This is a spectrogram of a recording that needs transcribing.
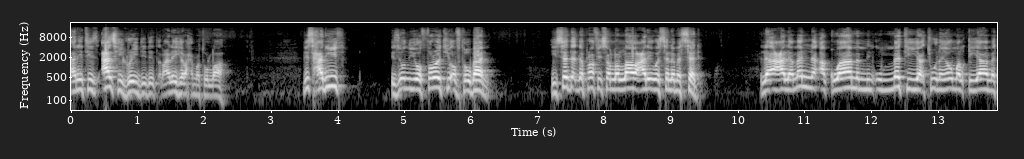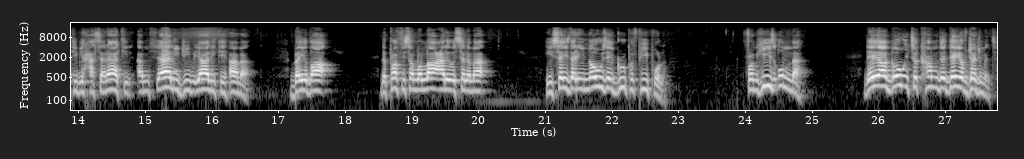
And it is as he graded it, alayhi. This hadith is on the authority of Thoban. He said that the Prophet sallallahu alayhi wasallam said, لأعلمن أقواما من أمتي يأتون يوم القيامة بحسنات أمثال جبال تهامة بيضاء The Prophet صلى الله عليه وسلم he says that he knows a group of people from his ummah. They are going to come the day of judgment.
